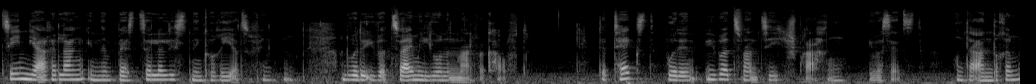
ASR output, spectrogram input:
zehn Jahre lang in den Bestsellerlisten in Korea zu finden und wurde über zwei Millionen Mal verkauft. Der Text wurde in über 20 Sprachen übersetzt unter anderem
